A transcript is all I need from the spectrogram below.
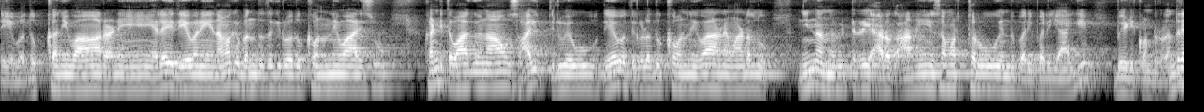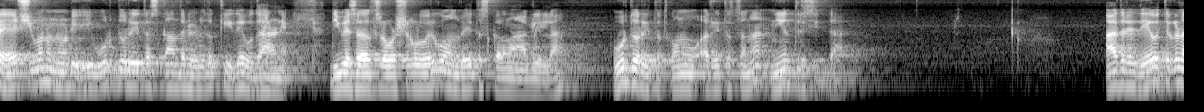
ದೇವ ದುಃಖ ನಿವಾರಣೆ ಎಲೆ ದೇವನೇ, ನಮಗೆ ಬಂದೊದಗಿರುವ ದುಃಖವನ್ನು ನಿವಾರಿಸು. ಖಂಡಿತವಾಗಿಯೂ ನಾವು ಸಾಯುತ್ತಿರುವೆವು. ದೇವತೆಗಳ ದುಃಖವನ್ನು ನಿವಾರಣೆ ಮಾಡಲು ನಿನ್ನನ್ನು ಬಿಟ್ಟರೆ ಯಾರು ತಾನೇ ಸಮರ್ಥರು ಎಂದು ಪರಿಪರಿಯಾಗಿ ಬೇಡಿಕೊಂಡರು. ಅಂದರೆ ಶಿವನು ನೋಡಿ ಊರ್ದು ರೈತಸ್ಕ ಅಂತ ಹೇಳೋದಕ್ಕೆ ಇದೇ ಉದಾಹರಣೆ. ದಿವ್ಯ ಸಹಸ್ರ ವರ್ಷಗಳವರೆಗೂ ಅವನು ರೈತಸ್ಕರನ ಆಗಲಿಲ್ಲ. ಊರ್ದು ರೈತಸ್ಕವನು ಆ ರೇತಸ್ಸನ್ನು ನಿಯಂತ್ರಿಸಿದ್ದ. ಆದರೆ ದೇವತೆಗಳ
